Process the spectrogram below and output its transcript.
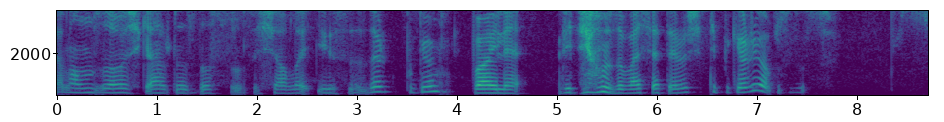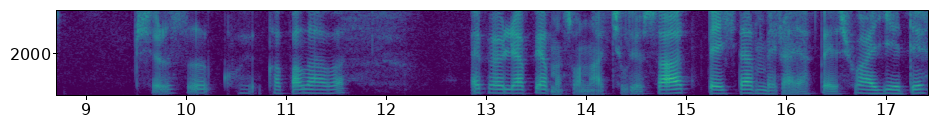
Kanalımıza hoş geldiniz. Nasılsınız? İnşallah iyisinizdir. Bugün böyle videomuzu başlatıyoruz. Şu tipi görüyor musunuz? Dışarısı kapalı hava. Hep öyle yapıyor ama sonra açılıyor. Saat 5'ten beri ayaktayız. Şu an 7.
